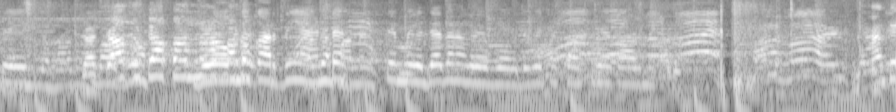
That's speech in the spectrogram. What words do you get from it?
ਤੇ ਚਾਚਾ ਗੁੱਡਾ ਪੰਨ ਵਲੌਗ ਨੂੰ ਕਰਦੇ ਐਂਡ ਤੇ ਮਿਲਦੇ ਆ ਤੁਹਾਨੂੰ ਅਗਲੇ ਵਲੌਗ ਦੇ ਵਿੱਚ। ਸਤਿ ਸ਼੍ਰੀ ਅਕਾਲ।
